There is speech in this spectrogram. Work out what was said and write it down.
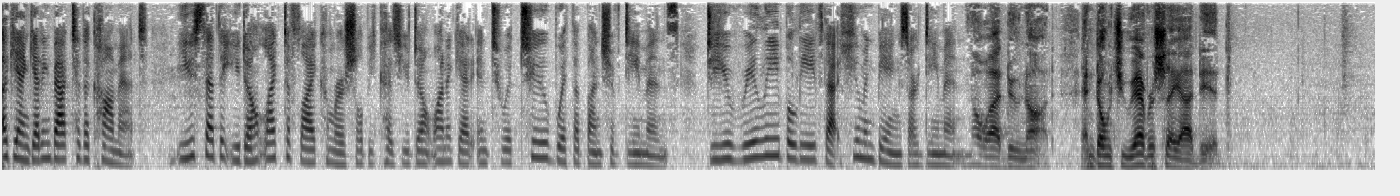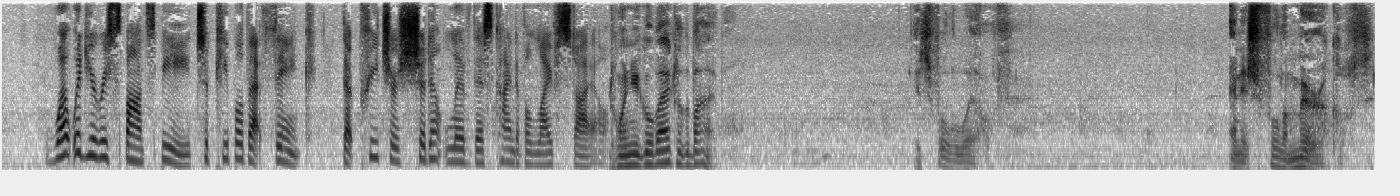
Again, getting back to the comment, you said that you don't like to fly commercial because you don't want to get into a tube with a bunch of demons. Do you really believe that human beings are demons? No, I do not. And don't you ever say I did. What would your response be to people that think that preachers shouldn't live this kind of a lifestyle? When you go back to the Bible, it's full of wealth. And it's full of miracles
